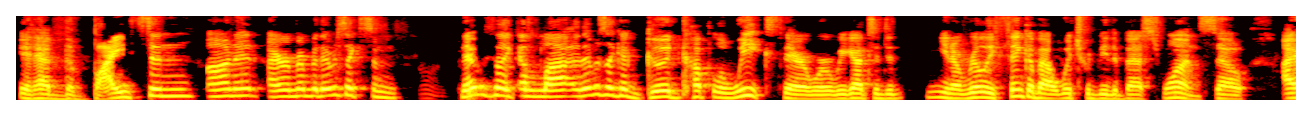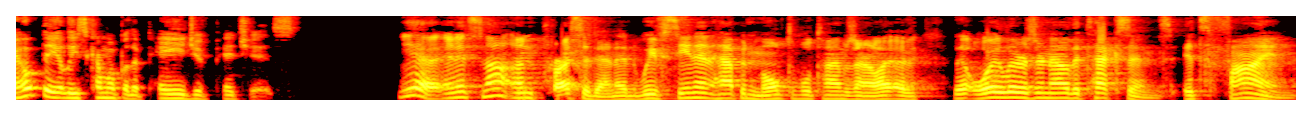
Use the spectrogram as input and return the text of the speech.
It had the bison on it. I remember there was like some oh, there was like a lot there was like a good couple of weeks there where we got to you know really think about which would be the best one. So i hope they at least come up with a page of pitches Yeah, and it's not unprecedented. We've seen it happen multiple times in our life. The Oilers are now the Texans. It's fine.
